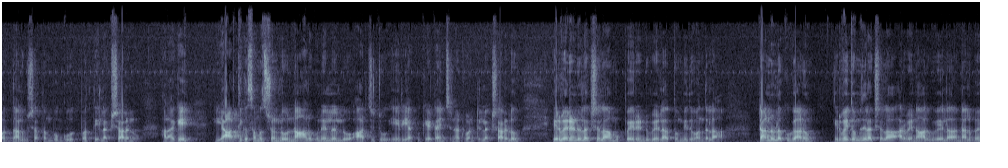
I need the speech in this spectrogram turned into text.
పద్నాలుగు శాతం బొగ్గు ఉత్పత్తి లక్ష్యాలను అలాగే ఈ ఆర్థిక సంవత్సరంలో నాలుగు నెలల్లో ఆర్జిటు ఏరియాకు కేటాయించినటువంటి లక్ష్యాలలో ఇరవై రెండు లక్షల ముప్పై రెండు వేల తొమ్మిది వందల టన్నులకు గాను ఇరవై తొమ్మిది లక్షల అరవై నాలుగు వేల నలభై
